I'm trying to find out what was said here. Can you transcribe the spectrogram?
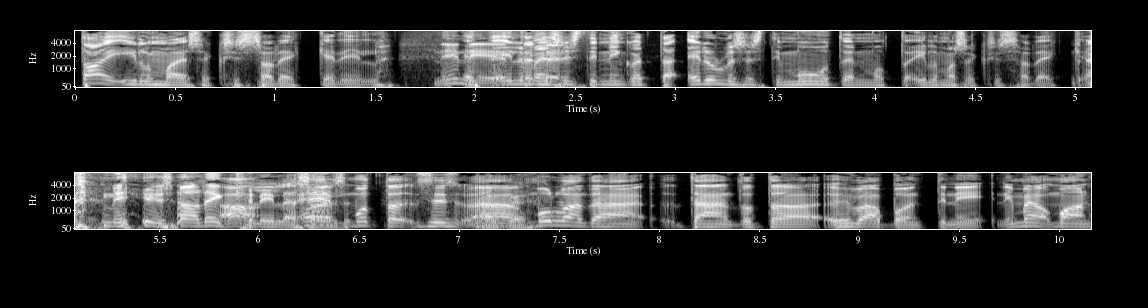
tai ilmaiseksi sadekelillä. niin, Että että ilmeisesti niin kuin, että edullisesti muuten, mutta ilmaiseksi sadekelillä. niin, sadekkelillä Ah, ei, mutta siis äh, Okei. mulla on tähän, tähän tota, hyvä pointti, niin nimenomaan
